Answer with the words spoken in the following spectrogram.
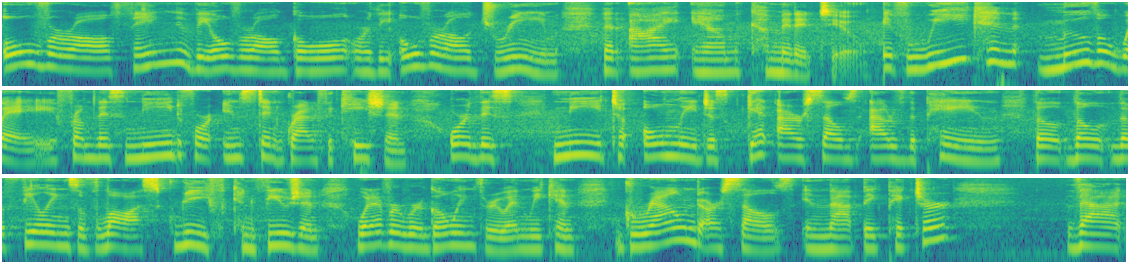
overall thing, the overall goal, or the overall dream that I am committed to. If we can move away from this need for instant gratification or this this need to only just get ourselves out of the pain, the, the, the feelings of loss, grief, confusion, whatever we're going through, and we can ground ourselves in that big picture, that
